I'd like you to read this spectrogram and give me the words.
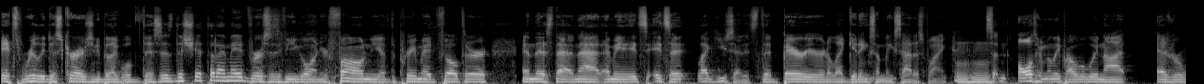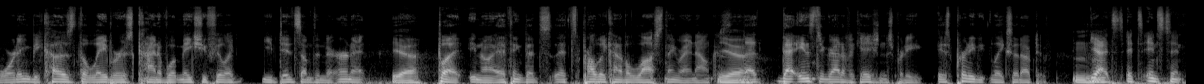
it's really discouraging to be like, well, this is the shit that I made. Versus if you go on your phone, you have the pre-made filter and this, that, and that. I mean, it's it's a like you said, it's the barrier to like getting something satisfying. Mhm. So ultimately, probably not as rewarding because the labor is kind of what makes you feel like you did something to earn it. yeah. But you know, I think that's that's probably kind of a lost thing right now because Yeah. that that instant gratification is pretty is pretty like seductive. Mhm. Yeah, it's it's instant.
